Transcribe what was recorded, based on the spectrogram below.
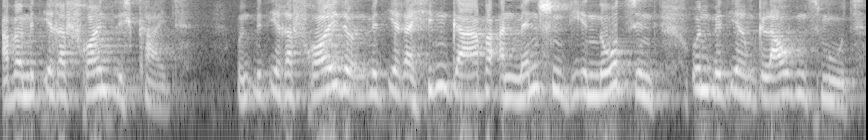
Aber mit ihrer Freundlichkeit und mit ihrer Freude und mit ihrer Hingabe an Menschen, die in Not sind und mit ihrem Glaubensmut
